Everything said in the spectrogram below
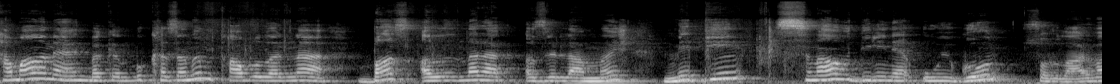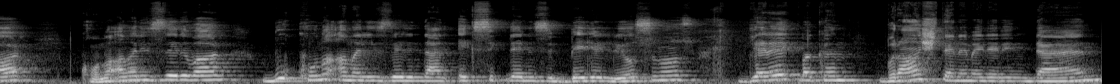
tamamen bakın bu kazanım tablolarına baz alınarak hazırlanmış MEP'in sınav diline uygun sorular var. Konu analizleri var. Bu konu analizlerinden eksiklerinizi belirliyorsunuz. Gerek bakın branş denemelerinden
